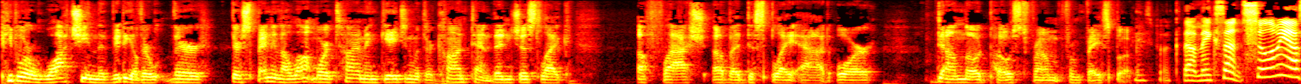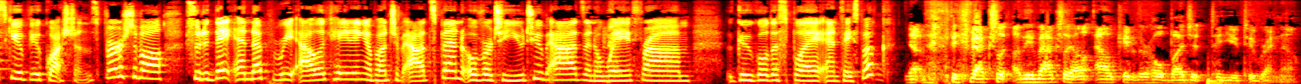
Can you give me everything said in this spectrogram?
People are watching the video. They're they're they're spending a lot more time engaging with their content than just like a flash of a display ad or download post from from Facebook. Facebook. That makes sense. So let me ask you a few questions. First of all, so did they end up reallocating a bunch of ad spend over to YouTube ads and away from Google Display and Facebook? Yeah, they've actually they've actually allocated their whole budget to YouTube right now.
